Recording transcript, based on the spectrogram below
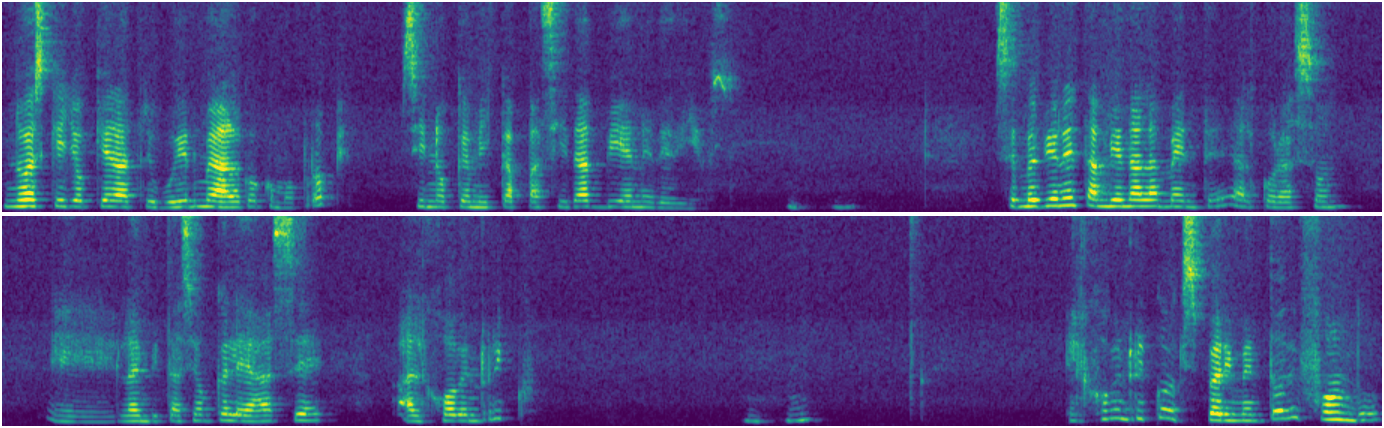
no es que yo quiera atribuirme algo como propio, sino que mi capacidad viene de Dios. Se me viene también a la mente, al corazón, eh, la invitación que le hace al joven rico. El joven rico experimentó de fondo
